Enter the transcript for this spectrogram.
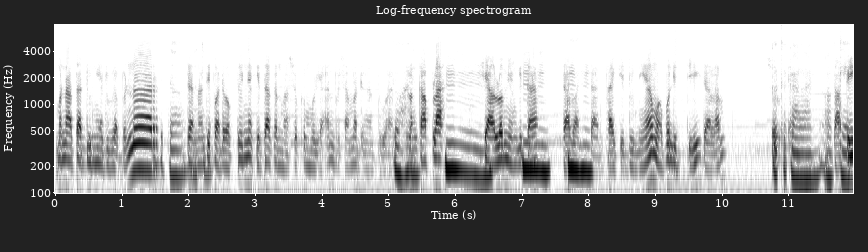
menata dunia juga benar, betul, dan betul. nanti pada waktunya kita akan masuk kemuliaan bersama dengan Tuhan. Tuhan. Lengkaplah hmm. Shalom yang kita hmm. dapatkan, hmm. baik di dunia maupun di, di dalam kekekalan. Okay. Tapi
